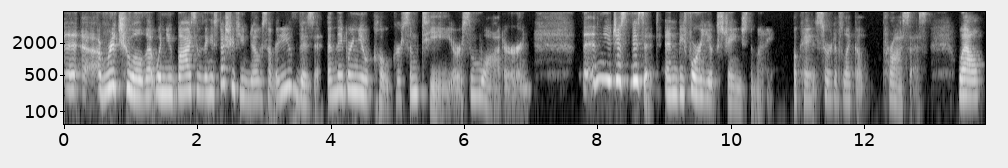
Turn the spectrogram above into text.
a, ritual that when you buy something, especially if you know somebody, you visit, then they bring you a Coke or some tea or some water and, and you just visit and before you exchange the money. Okay, it's sort of like a process. Well,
